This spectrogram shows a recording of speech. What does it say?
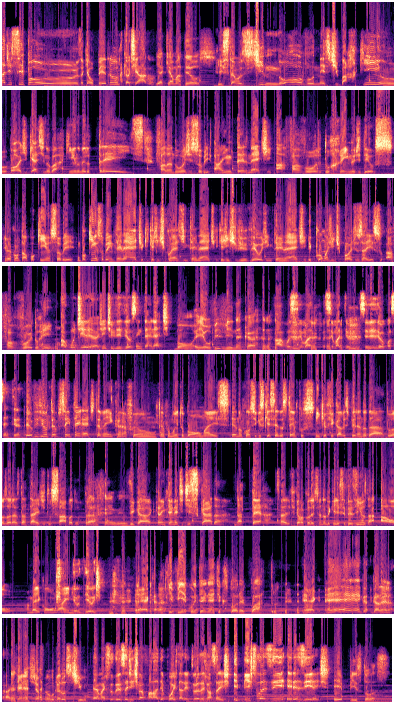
Fala, discípulos! Aqui é o Pedro. Aqui é o Thiago. E aqui é o Matheus. Estamos de novo neste barquinho, podcast no barquinho número 3, falando hoje sobre a internet a favor do reino de Deus. A gente vai contar um pouquinho sobre um pouquinho sobre a internet, o que, que a gente conhece de internet, o que, que a gente viveu de internet e como a gente pode usar isso a favor do reino. Algum dia a gente viveu sem internet? Bom, eu vivi, né, cara? Ah, você, você Matheus, você viveu, com certeza. Eu vivi um tempo sem internet também, cara. Foi um tempo muito bom, mas eu não consigo esquecer dos tempos em que eu ficava esperando dar duas horas da tarde do sábado pra É ligar aquela internet de escada da Terra, sabe? Ficava colecionando aqueles CDzinhos da AOL, American Online. Meu Deus. É, cara. Que vinha com o Internet Explorer 4. É, é, é, ga- galera, a internet já foi um lugar hostil. É, mas tudo isso a gente vai falar depois da leitura das nossas epístolas e heresias. Epístolas.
